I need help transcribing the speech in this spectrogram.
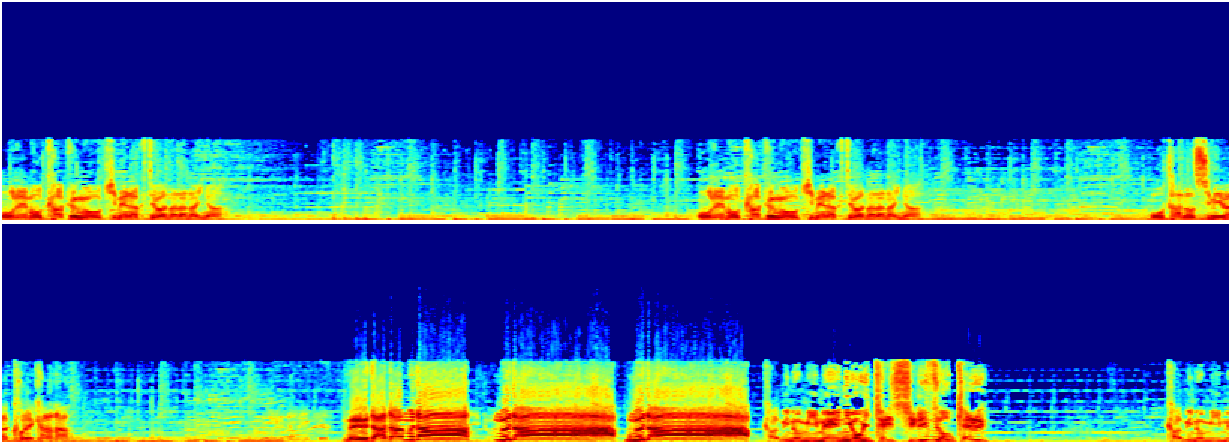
俺も覚悟を決めなくてはならないな。俺も覚悟を決めなくてはならないな。お楽しみはこれからだ。無駄だ無駄!無駄!無駄!神の未明において退ける!神の未明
